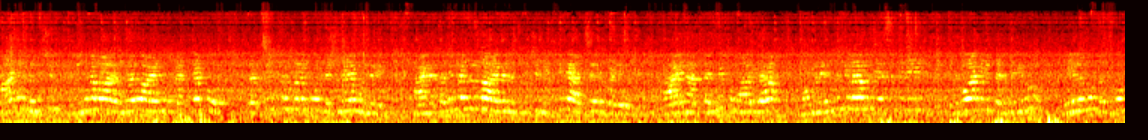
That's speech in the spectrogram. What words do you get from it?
మాటలు వినిచి వినిన వారందరూ ఆయనకు ప్రత్యకు రక్షించుటకు విస్మయం ఉన్నది ఆయన తల్లిదండ్రులు ఆయనను చూసి మిక్కిలి ఆశ్చర్యపడేది ఆయన తల్లి కుమారుడా మమ్మల్ని ఎందుకు ఇలా చేసింది ఇదిగో నీ తండ్రియు నేను దుఃఖం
